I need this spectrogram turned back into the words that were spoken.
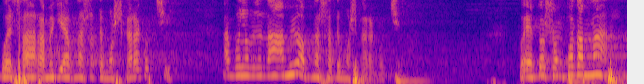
বলে, স্যার, আমি কি আপনার সাথে মস্কারা করছি? আমি বললাম যে, না, আমিও আপনার সাথে মস্কারা করছি। এত সম্পদ আপনার?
